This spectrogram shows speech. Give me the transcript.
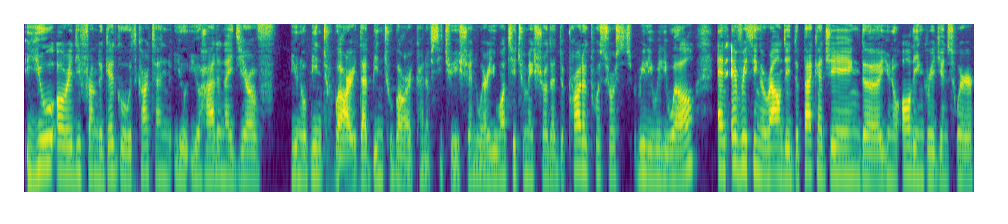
you already from the get go with Kjartan, you you had an idea of you know bean to bar that bean to bar kind of situation where you wanted to make sure that the product was sourced really really well and everything around it the packaging the you know all the ingredients were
